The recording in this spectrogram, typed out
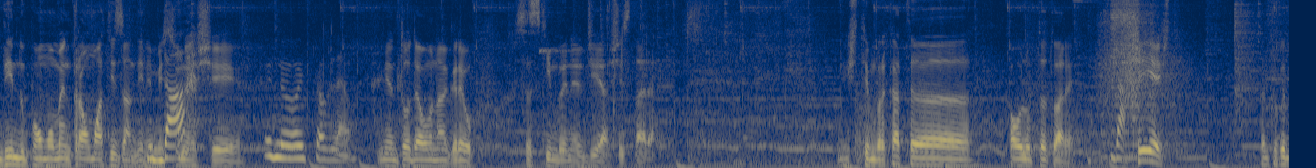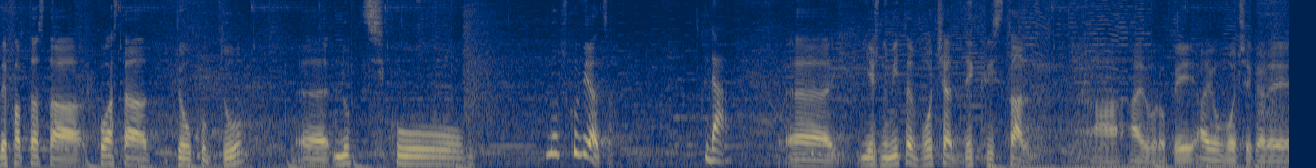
Vin după un moment traumatizant din emisiune Da? și Nu e problemă. mi-e întotdeauna greu să schimb energia și starea. Ești îmbrăcată ca o luptătoare. Da. Ce ești? Pentru că, de fapt, asta, cu asta te ocupi tu. Uh, Lupți cu, lupți cu viața. Da. Uh, Ești numită vocea de cristal a, a Europei. Ai o voce care,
